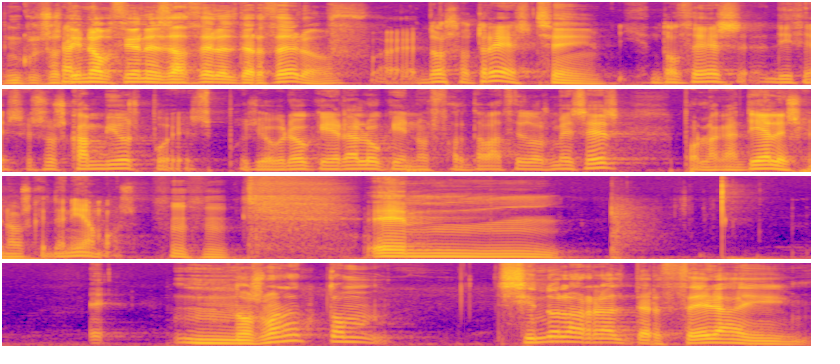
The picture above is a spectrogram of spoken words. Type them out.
Incluso O sea, tiene opciones de hacer el tercero. Eh, Dos o tres. Sí. Y entonces dices, esos cambios, pues, pues yo creo que era lo que nos faltaba hace dos meses por la cantidad de lesionados que teníamos. Em, eh, nos van a siendo la Real tercera y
